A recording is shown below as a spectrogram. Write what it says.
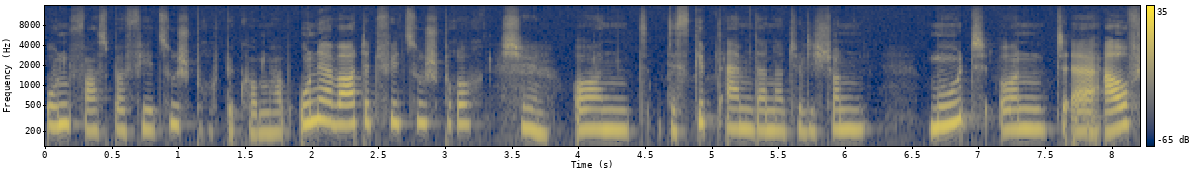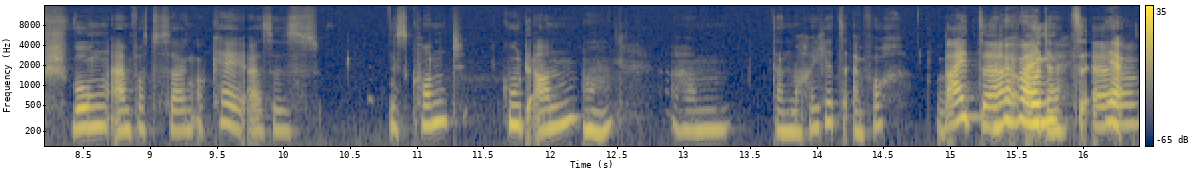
unfassbar viel Zuspruch bekommen habe. Unerwartet viel Zuspruch. Schön. Und das gibt einem dann natürlich schon Mut und äh, Aufschwung, einfach zu sagen, okay, also es, es kommt gut an, mhm. ähm, dann mache ich jetzt einfach weiter, weiter. und äh, ja.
